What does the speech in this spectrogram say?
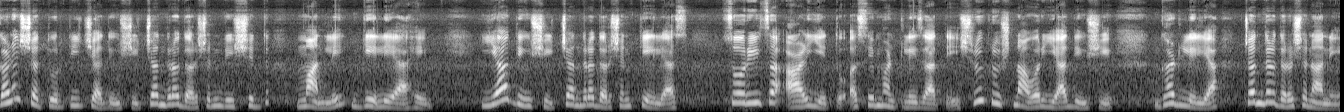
गणेश चतुर्थीच्या दिवशी चंद्रदर्शन निषिद्ध मानले गेले आहे. या दिवशी चंद्रदर्शन केल्यास चोरीचा आळ येतो असे म्हटले जाते. श्रीकृष्णावर या दिवशी घडलेल्या चंद्रदर्शनाने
